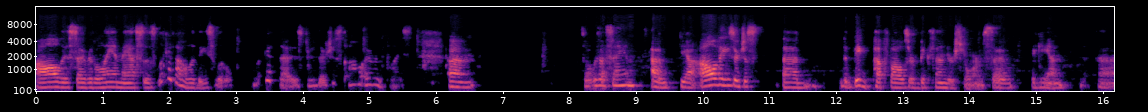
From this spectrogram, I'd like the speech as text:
all this over the land masses. Look at all of these little, look at those. Dude. They're just all over the place. Um, so what was I saying? Oh, yeah, all these are just um, the big puffballs are big thunderstorms. So again, uh,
